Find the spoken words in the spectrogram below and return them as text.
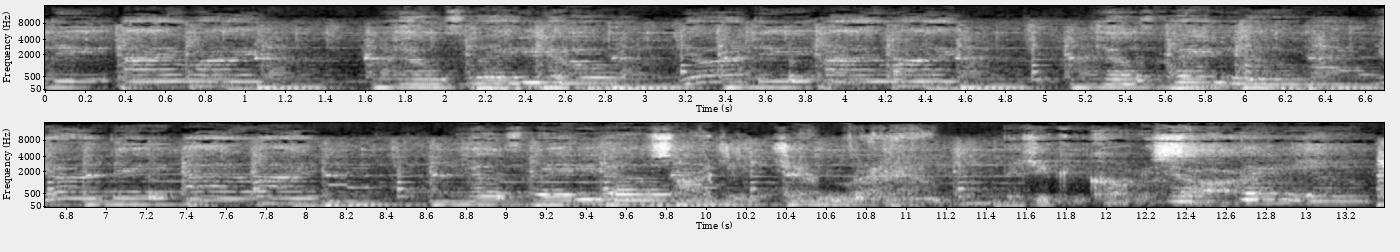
DIY Health Radio. Your DIY Health Radio. Your DIY Health Radio. Sergeant Jim Graham, but you can call me Sarge.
